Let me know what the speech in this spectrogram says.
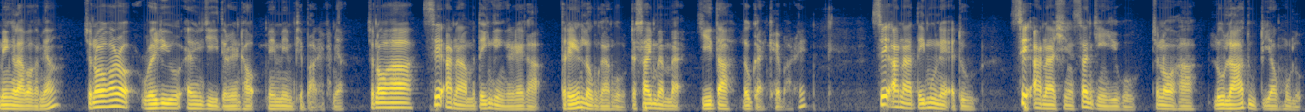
မင်္ဂလာပါခင်ဗျာကျွန်တော်ကတော့ Radio NG သတင်းထောက်မင်းမင်းဖြစ်ပါတယ်ခင်ဗျာကျွန်တော်ဟာစစ်အာဏာမသိမ်းခင်ကတည်းကသတင်းလုပ်ငန်းကိုတစိုက်မတ်မတ်ရေးသားလုပ်ကိုင်ခဲ့ပါတယ်စစ်အာဏာသိမ်းမှုနဲ့အတူစစ်အာဏာရှင်စန့်ကျင်ရေးကိုကျွန်တော်ဟာလူလားသူတယောက်မှုလို့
